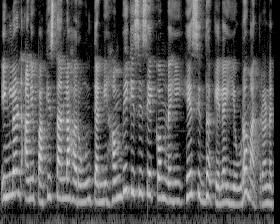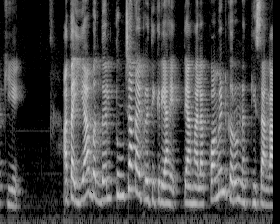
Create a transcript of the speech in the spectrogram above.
इंग्लंड आणि पाकिस्तानला हरवून त्यांनी हम भी किसी से कम नाही हे सिद्ध केलं एवढं मात्र नक्की आहे आता याबद्दल तुमच्या काय प्रतिक्रिया आहेत ते आम्हाला कॉमेंट करून नक्की सांगा.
